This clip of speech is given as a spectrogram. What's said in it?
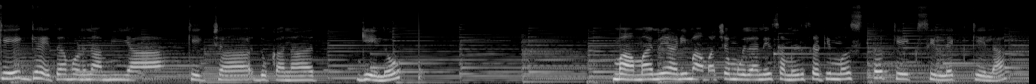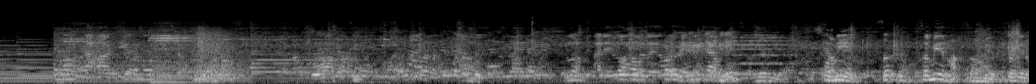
केक घ्यायचा म्हणून आम्ही या केकच्या दुकानात गेलो. मामाने आणि मामाच्या मुलाने समीरसाठी मस्त केक सिलेक्ट केला. समीर. समीर. ना? समीर. समीर.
